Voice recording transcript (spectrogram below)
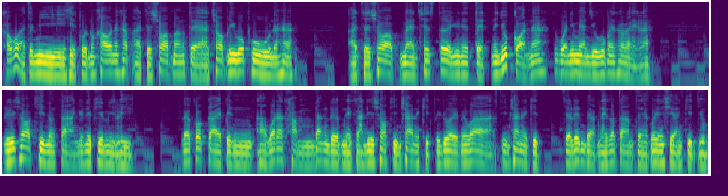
เขาก็อาจจะมีเหตุผลของเขานะครับ อาจจะชอบบ้างแต่ชอบลิเวอร์พูลนะฮะ อาจจะชอบแมนเชสเตอร์ยูไนเต็ดในยุคก่อนนะ ทุกวันนี้แมนยูก็ไม่เท่าไหร่ละหรือชอบทีมต่างๆ อยู่ในพรีเมียร์ลีกแล้วก็กลายเป็นอาวัฒนธรรมดั้งเดิมในการที่ชอบทีมชาติอังกฤษไปด้วย ไม่ว่าทีมชาติอังกฤษจะเล่นแบบไหนก็ตามแต่ก็ยังเชียร์อังกฤษอยู่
